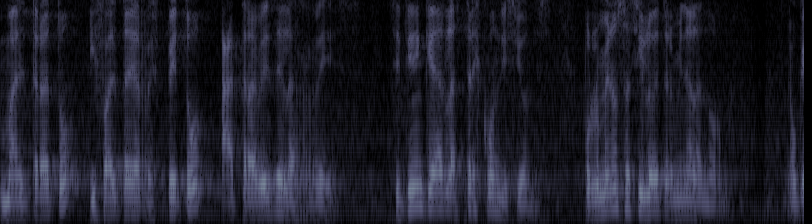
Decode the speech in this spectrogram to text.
maltrato y falta de respeto a través de las redes. Se tienen que dar las tres condiciones, por lo menos así lo determina la norma. ¿ok?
